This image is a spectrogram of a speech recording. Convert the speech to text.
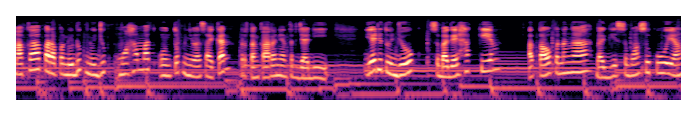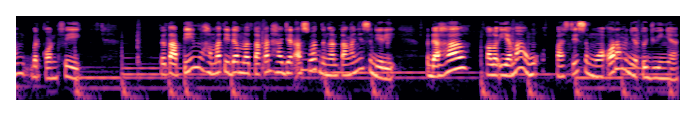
Maka para penduduk menunjuk Muhammad untuk menyelesaikan pertengkaran yang terjadi. Ia ditunjuk sebagai hakim atau penengah bagi semua suku yang berkonflik. Tetapi Muhammad tidak meletakkan Hajar Aswad dengan tangannya sendiri. Padahal kalau ia mau, pasti semua orang menyetujuinya.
